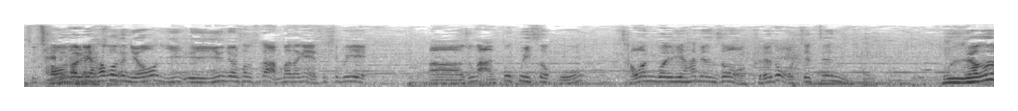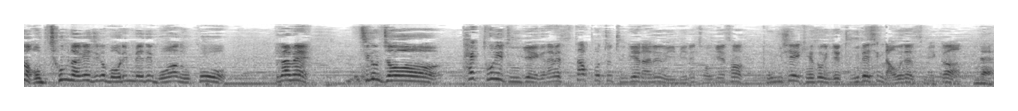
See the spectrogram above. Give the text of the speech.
지금 자원 관리 하거든요. 이, 이, 이윤열 선수가 앞마당에 SCV 아, 좀 안 뽑고 있었고 자원 관리하면서 그래도 어쨌든 물량은 엄청나게 지금 머린 매듭 모아놓고 그 다음에 지금 저 팩토리 두 개, 그다음에 스타포트 두 개라는 의미는 저기에서 동시에 계속 이제 두 대씩 나오지 않습니까? 네.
